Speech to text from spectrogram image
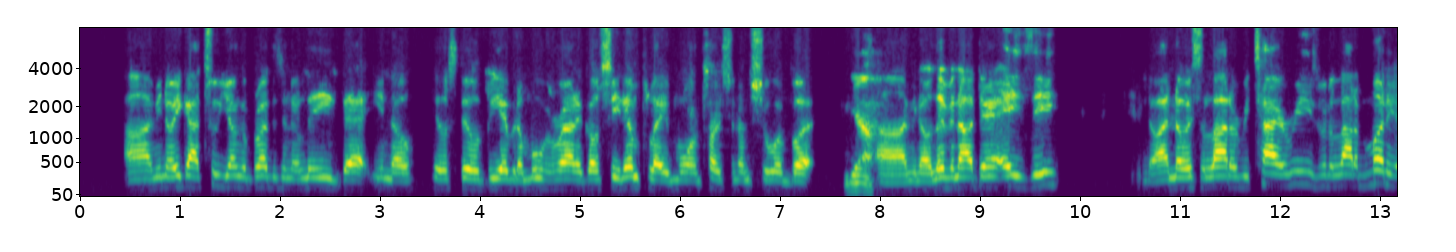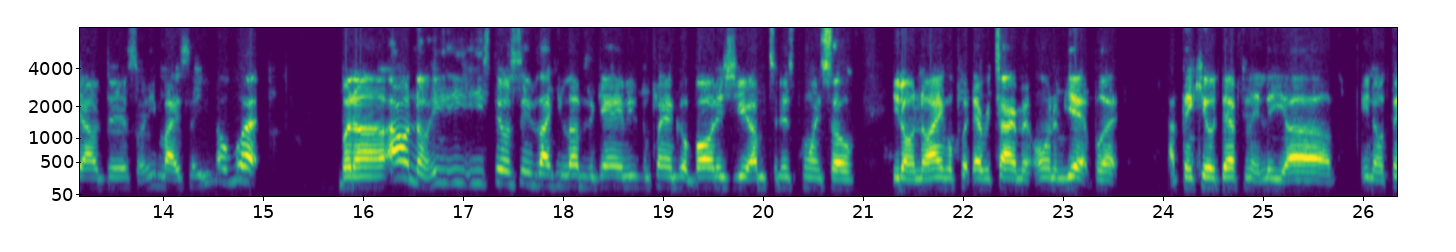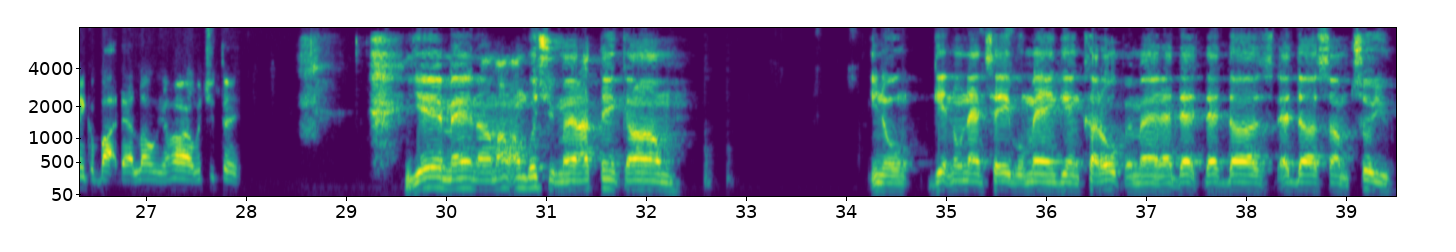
Um, you know, he got two younger brothers in the league that you know he'll still be able to move around and go see them play more in person. I'm sure, but yeah, um, you know, living out there in AZ, you know, I know it's a lot of retirees with a lot of money out there, so he might say, you know what? But uh, I don't know. He, he, he still seems like he loves the game. He's been playing good ball this year up to this point, so you don't know. I ain't gonna put that retirement on him yet, but I think he'll definitely uh, you know think about that long and hard. What you think? Yeah, man. Um, I'm, I'm with you, man. I think um, you know, getting on that table, man, getting cut open, man, that that that does that does something to you.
